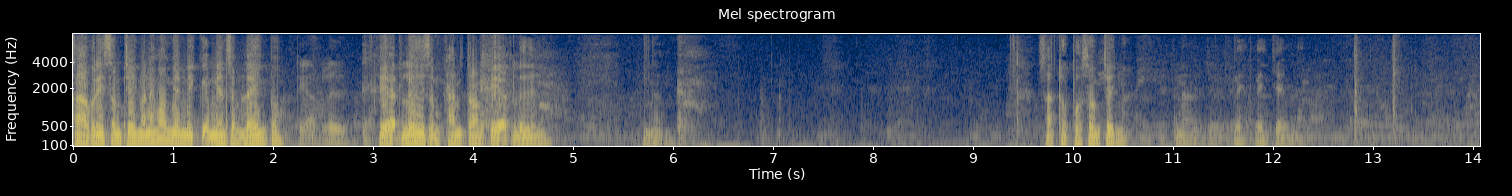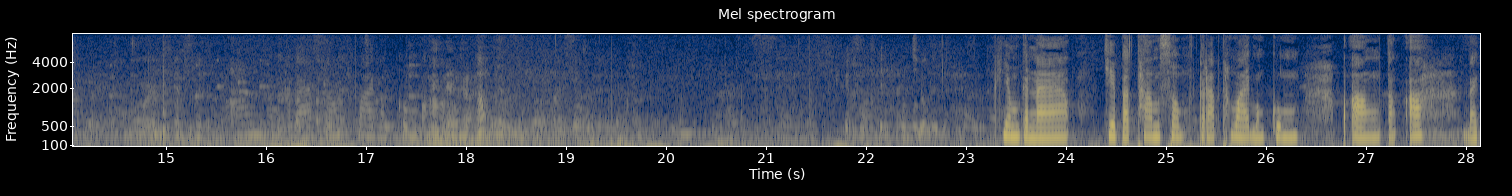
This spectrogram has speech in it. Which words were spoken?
សាវរីសូមអញ្ជើញមកនេះមកមានមានសំឡេងបងគេអត់លឺគេអត់លឺសំខាន់ត្រង់គេអត់លឺហ្នឹង ណាសាធុពុទ្ធសូមចេញមកណានេះនេះចេញខ្ញុំកណាជាបឋមសូមក្រាបថ្វាយបង្គំព្រះអង្គទាំងអស់ដែល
